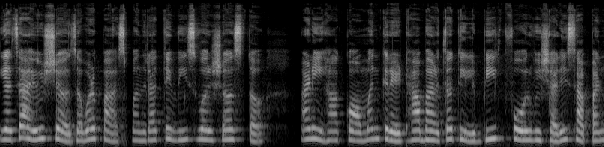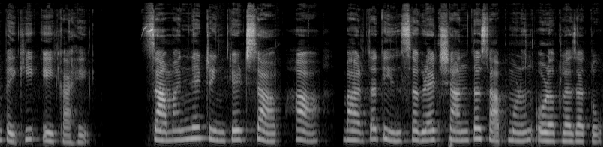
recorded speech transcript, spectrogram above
याचं आयुष्य जवळपास पंधरा ते वीस वर्ष असतं आणि हा कॉमन क्रेट हा भारतातील बिग फोर विषारी सापांपैकी एक आहे. सामान्य ट्रिंकेट साप हा भारतातील सगळ्यात शांत साप म्हणून ओळखला जातो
